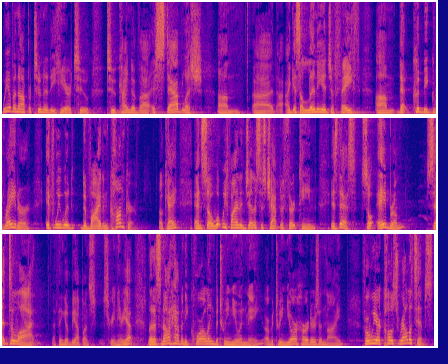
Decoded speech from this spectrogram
we have an opportunity here to, to kind of uh, establish. Um, uh, I guess, a lineage of faith um, that could be greater if we would divide and conquer. Okay? And so, what we find in Genesis chapter 13 is this. So, Abram said to Lot, I think it'll be up on screen here. Yep. Let us not have any quarreling between you and me, or between your herders and mine, for we are close relatives.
